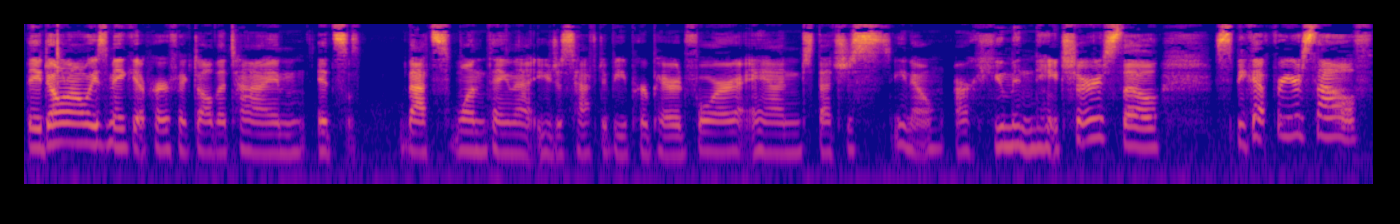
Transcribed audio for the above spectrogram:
They don't always make it perfect all the time. It's that's one thing that you just have to be prepared for and that's just, you know, our human nature. So speak up for yourself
